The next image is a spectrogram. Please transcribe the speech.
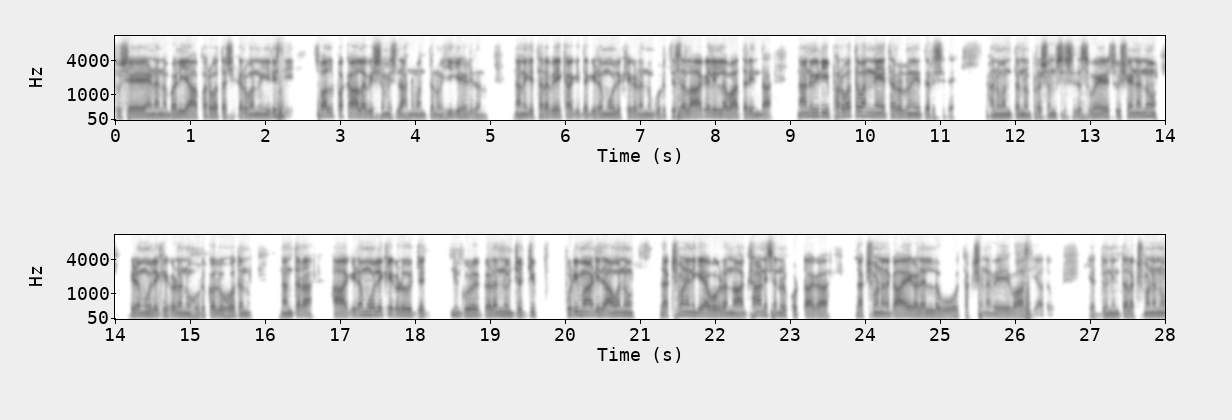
ಸುಷೇಣನ ಬಳಿ ಆ ಪರ್ವತ ಶಿಖರವನ್ನು ಇರಿಸಿ ಸ್ವಲ್ಪ ಕಾಲ ವಿಶ್ರಮಿಸಿದ ಹನುಮಂತನು ಹೀಗೆ ಹೇಳಿದನು, ನನಗೆ ತರಬೇಕಾಗಿದ್ದ ಗಿಡಮೂಲಿಕೆಗಳನ್ನು ಗುರುತಿಸಲಾಗಲಿಲ್ಲವಾದ್ದರಿಂದ ನಾನು ಇಡೀ ಪರ್ವತವನ್ನೇ ತರಲು ನಿರ್ಧರಿಸಿದೆ. ಹನುಮಂತನು ಪ್ರಶಂಸಿಸಿದ ಸುವೇ, ಸುಷೇಣನು ಗಿಡಮೂಲಿಕೆಗಳನ್ನು ಹುಡುಕಲು ಹೋದನು. ನಂತರ ಆ ಗಿಡಮೂಲಿಕೆಗಳು ಜಜ್ಗಳನ್ನು ಜಜ್ಜಿ ಪುಡಿ ಮಾಡಿದ ಅವನು ಲಕ್ಷ್ಮಣನಿಗೆ ಅವುಗಳನ್ನು ಅಘ್ರಾಣಿಸಲು ಕೊಟ್ಟಾಗ ಲಕ್ಷ್ಮಣನ ಗಾಯಗಳೆಲ್ಲವೂ ತಕ್ಷಣವೇ ವಾಸಿಯಾದವು. ಎದ್ದು ನಿಂತ ಲಕ್ಷ್ಮಣನು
